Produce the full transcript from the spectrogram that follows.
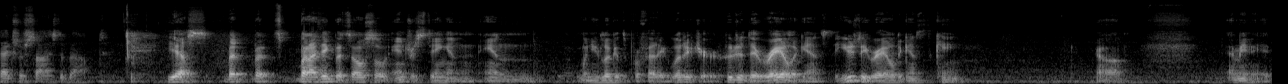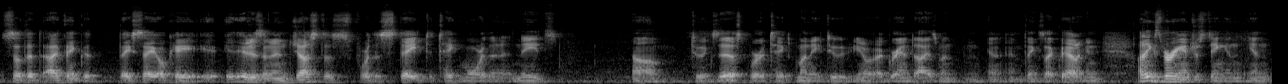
exercised about. Yes, but but but I think what's also interesting in in when you look at the prophetic literature, who did they rail against? They usually railed against the king. Uh, I mean, so that I think that they say, okay, it, it is an injustice for the state to take more than it needs um, to exist, where it takes money to you know aggrandizement and, and, and things like that. I mean, I think it's very interesting in, in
